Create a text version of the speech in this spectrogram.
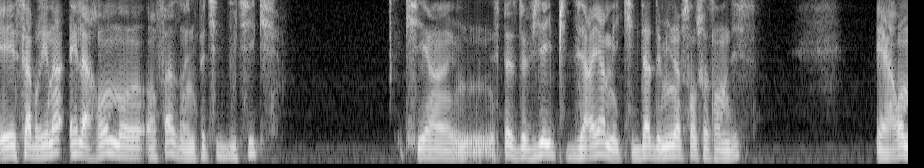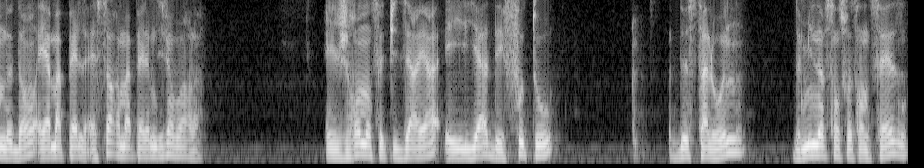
Et Sabrina, elle, elle rentre en face dans une petite boutique qui est un- une espèce de vieille pizzeria mais qui date de 1970. Et elle rentre dedans et elle m'appelle, elle sort, elle m'appelle, elle me dit viens voir là. Et je rentre dans cette pizzeria et il y a des photos de Stallone de 1976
